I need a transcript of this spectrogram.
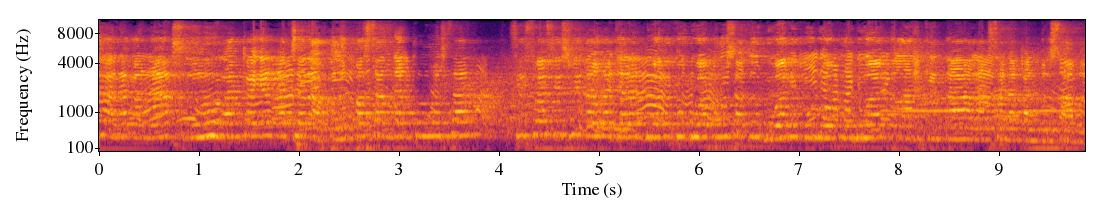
anak-anak seluruh rangkaian acara pelepasan dan kelulusan siswa-siswi tahun ajaran 2021-2022 telah kita laksanakan bersama.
